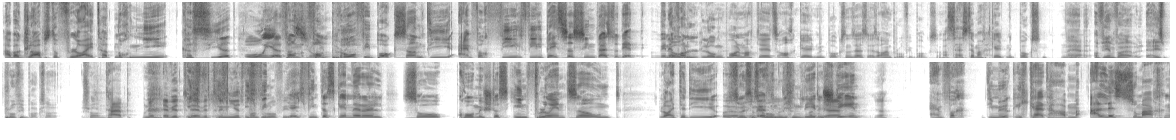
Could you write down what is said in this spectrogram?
aber glaubst du, Floyd hat noch nie kassiert? Oh ja, das Von, von Profiboxern, die einfach viel, viel besser sind, weißt du, der, wenn er Logan, von. Logan Paul macht ja jetzt auch Geld mit Boxen, das heißt, er ist auch ein Profiboxer. Was heißt, er macht Geld mit Boxen? Naja. Auf jeden Fall, er ist Profiboxer. Schon. Type. Und er, er, wird, er wird trainiert ich von find, Profis. Ja, ich finde das generell so komisch, dass Influencer und Leute, die äh, ist im das komisch? öffentlichen Leben Warte, ja, stehen, Ja. einfach die Möglichkeit haben, alles zu machen,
